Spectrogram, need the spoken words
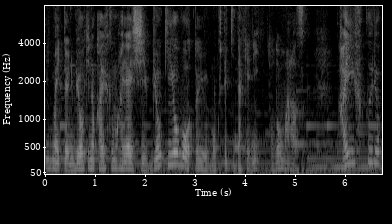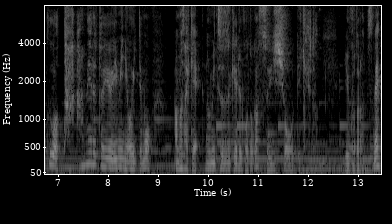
今言ったように病気の回復も早いし病気予防という目的だけにとどまらず。回復力を高めるという意味においても甘酒飲み続けることが推奨できるということなんですね。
